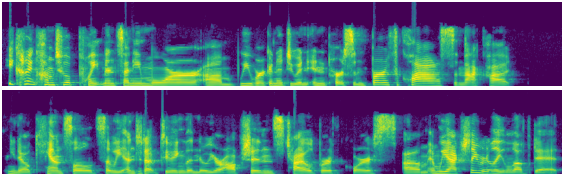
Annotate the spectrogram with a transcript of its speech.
he couldn't come to appointments anymore. Um, we were going to do an in person birth class, and that got, you know, canceled. So we ended up doing the Know Your Options childbirth course. Um, and we actually really loved it.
